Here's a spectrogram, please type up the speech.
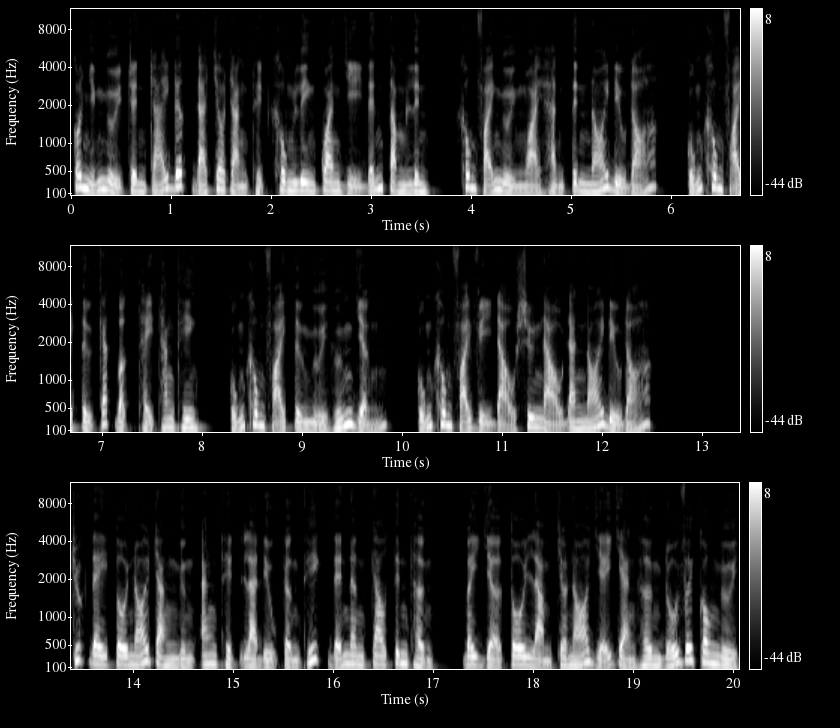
có những người trên trái đất đã cho rằng thịt không liên quan gì đến tâm linh, không phải người ngoài hành tinh nói điều đó, cũng không phải từ các bậc thầy thăng thiên, cũng không phải từ người hướng dẫn, cũng không phải vị đạo sư nào đang nói điều đó. Trước đây tôi nói rằng ngừng ăn thịt là điều cần thiết để nâng cao tinh thần, bây giờ tôi làm cho nó dễ dàng hơn đối với con người,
